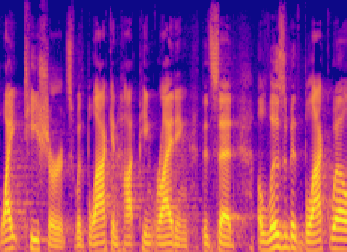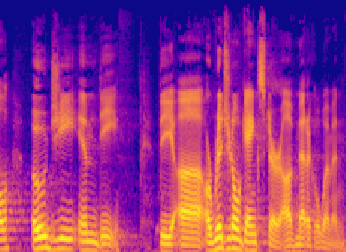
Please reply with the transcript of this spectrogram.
white T-shirts with black and hot pink writing that said Elizabeth Blackwell, OGMD, the uh, original gangster of medical women.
